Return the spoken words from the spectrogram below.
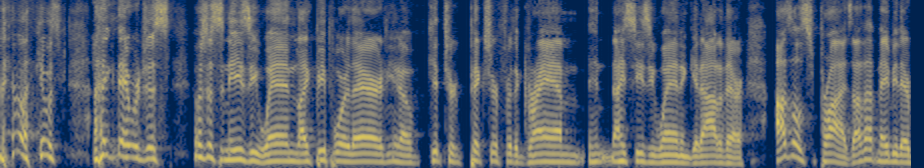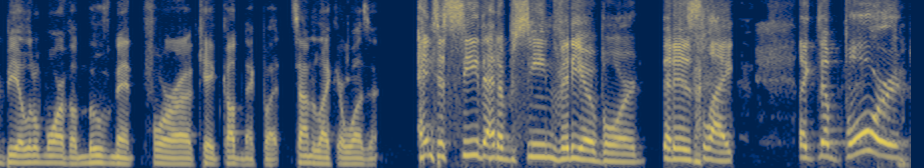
like it was, I think they were just, it was just an easy win. Like people were there, you know, get your picture for the gram, nice easy win, and get out of there. I was a little surprised. I thought maybe there'd be a little more of a movement for uh, Cade Klubnik, but it sounded like there wasn't. And to see that obscene video board that is like, like the board.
